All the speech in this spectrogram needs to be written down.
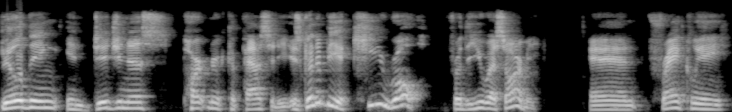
building indigenous partner capacity is going to be a key role for the U.S. Army. And frankly,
